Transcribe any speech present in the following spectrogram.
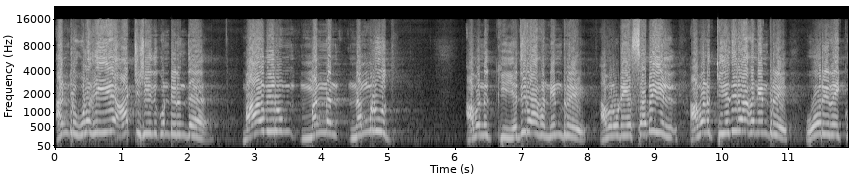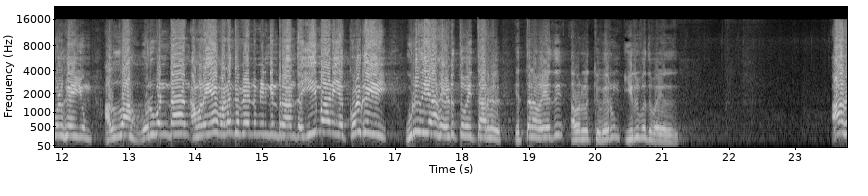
அன்று உலகையே ஆட்சி செய்து கொண்டிருந்த மாபெரும் மன்னன் நம்ரூத் அவனுக்கு எதிராக நின்று அவனுடைய சபையில் அவனுக்கு எதிராக நின்று ஓரிரை கொள்கையும் அல்லாஹ் ஒருவன்தான் அவனையே வணங்க வேண்டும் என்கின்ற அந்த ஈமானிய கொள்கையை உறுதியாக எடுத்து வைத்தார்கள். எத்தனை வயது? அவர்களுக்கு வெறும் இருபது வயது. ஆக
